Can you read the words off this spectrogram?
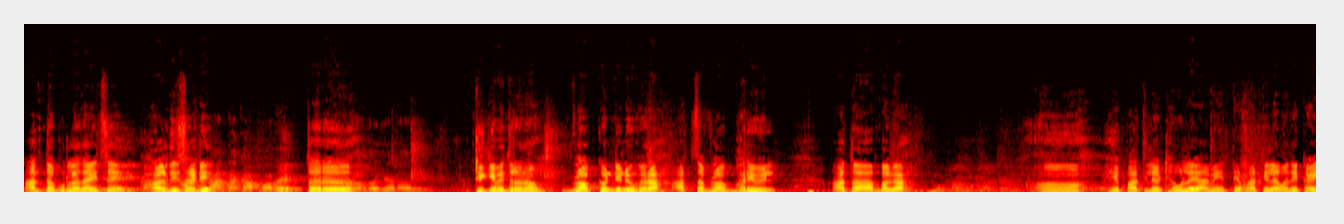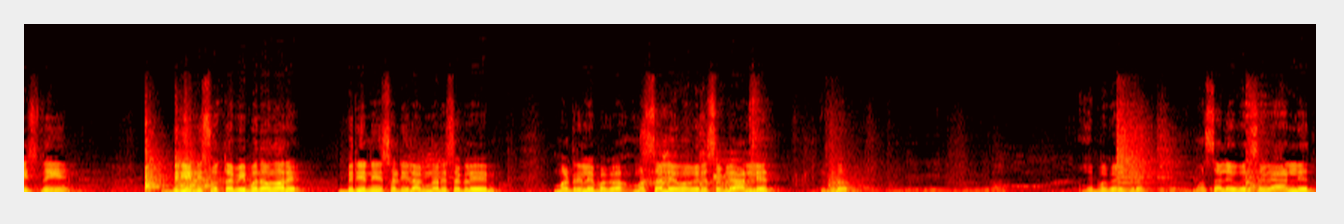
अंतापूरला जायचं आहे हळदीसाठी. तर ठीक आहे मित्रांनो ब्लॉग कंटिन्यू करा. आजचा ब्लॉग भारी होईल. आता बघा हे पातीलं ठेवलं आहे आम्ही. त्या पातेल्यामध्ये काहीच नाही आहे बिर्याणी स्वतः मी बनवणार आहे. बिर्याणीसाठी लागणारे सगळे मटेरियल आहे बघा मसाले वगैरे सगळे आणले आहेत. इकडं. हे बघा इकडं. मसाले वगैरे सगळे आणले आहेत.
